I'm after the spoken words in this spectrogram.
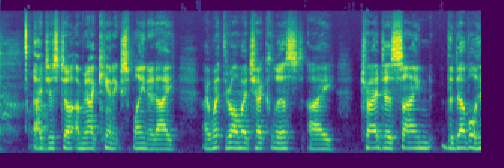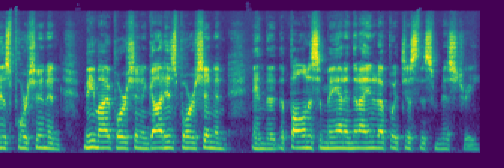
I just don't. I mean, I can't explain it. I I went through all my checklists. I tried to assign the devil his portion and me my portion and God his portion and and the the fallenness of man. And then I ended up with just this mystery.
